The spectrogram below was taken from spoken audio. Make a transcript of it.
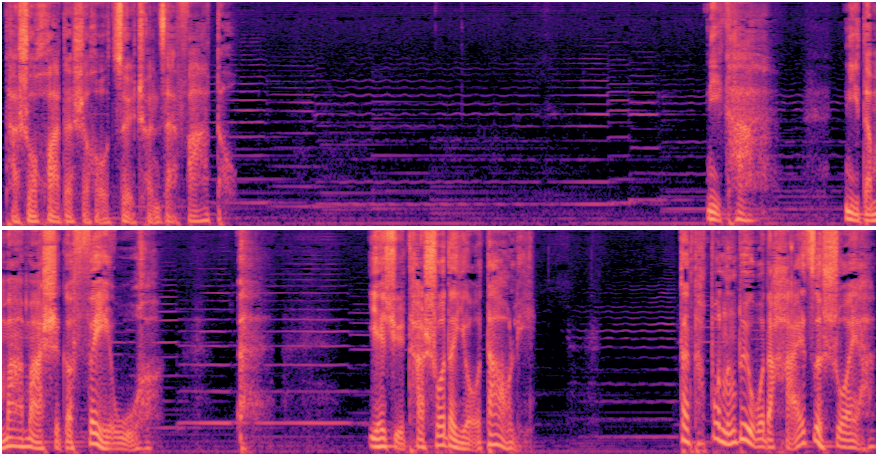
他说话的时候，嘴唇在发抖。你看，你的妈妈是个废物。也许他说的有道理，但他不能对我的孩子说呀。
